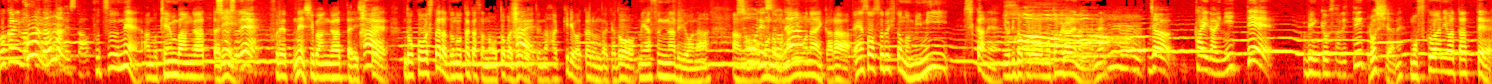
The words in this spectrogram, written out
わかります？これは何なんですか？普通ね、あの鍵盤があったり、ね、フレね指板があったりして、はい、どこをしたらどの高さの音が出るっていうのははっきりわかるんだけど、目安になるようなあの、ね、ものも何もないから演奏する人の耳しかねよりどころを求められないよね。じゃあ海外に行って勉強されて。ロシアね。モスクワに渡って、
